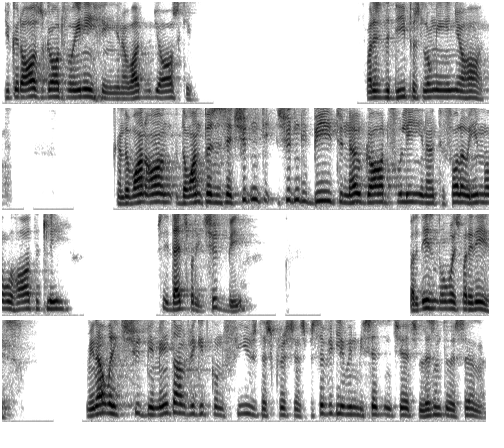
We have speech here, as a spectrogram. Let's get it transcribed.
you could ask God for anything, you know, what would you ask Him? What is the deepest longing in your heart? And the one on the one person said, shouldn't shouldn't it be to know God fully, you know, to follow Him wholeheartedly? See, that's what it should be. But it isn't always what it is. We know what it should be. Many times we get confused as Christians, specifically when we sit in church, listen to a sermon.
